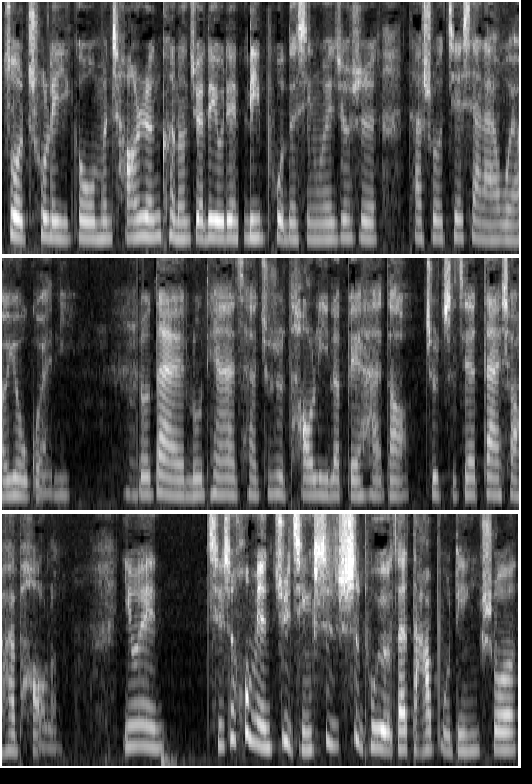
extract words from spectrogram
做出了一个我们常人可能觉得有点离谱的行为，就是她说接下来我要诱拐你，就带陆天爱才就是逃离了北海道，就直接带小孩跑了，因为其实后面剧情是试图有在打补丁说。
